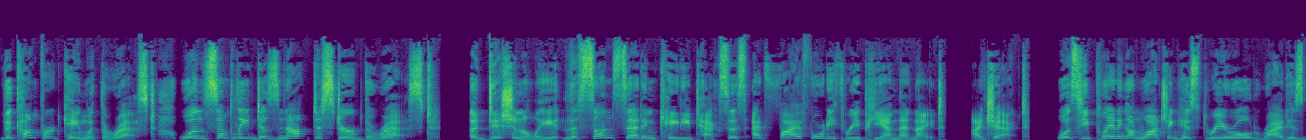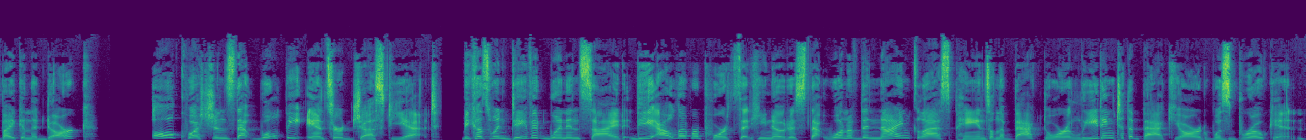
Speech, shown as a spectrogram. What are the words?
The comfort came with the rest. One simply does not disturb the rest. Additionally, the sun set in Katy, Texas at 5:43 p.m. that night. I checked. Was he planning on watching his 3-year-old ride his bike in the dark? All questions that won't be answered just yet. Because when David went inside, the outlet reports that he noticed that one of the nine glass panes on the back door leading to the backyard was broken.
